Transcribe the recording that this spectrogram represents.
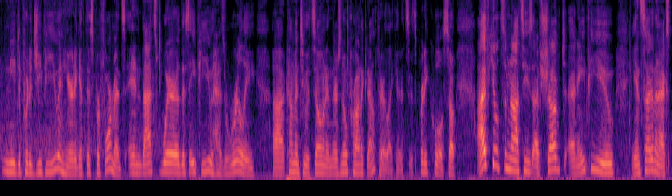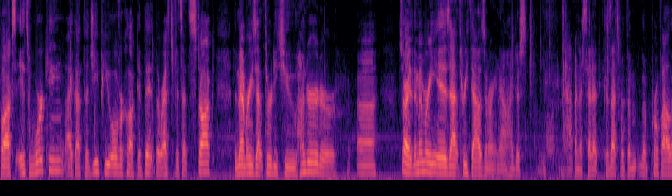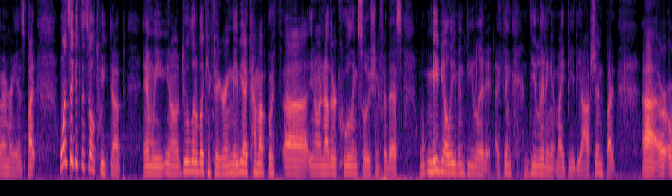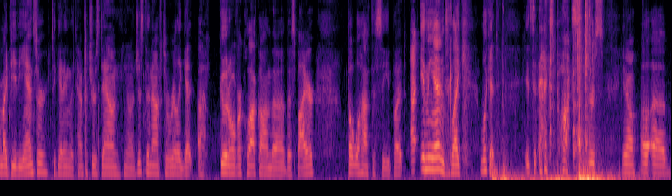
need to put a GPU in here to get this performance and that's where this APU has really uh, come into its own and there's no product out there like it. It's, it's pretty cool. So I've killed some Nazis. I've shoved an APU inside of an Xbox. It's working. I got the GPU overclocked a bit. The rest of it's at stock. The memory's at 3200 or uh, sorry the memory is at 3000 right now. I just happen to set it because that's what the, the profile of the memory is. But once I get this all tweaked up and we you know do a little bit of configuring maybe I come up with uh, you know another cooling solution for this. Maybe I'll even delid it. I think delidding it might be the option but uh, or, or might be the answer to getting the temperatures down you know just enough to really get a good overclock on the the Spire. But we'll have to see. But uh, in the end like look at it's an Xbox. There's you know a, a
